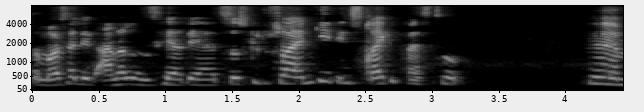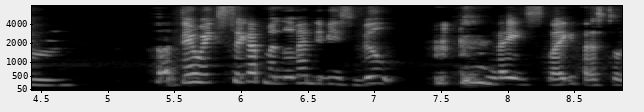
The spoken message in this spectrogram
som også er lidt anderledes her, det er, at så skal du så angive din strikkefasthed. Øhm, og det er jo ikke sikkert, at man nødvendigvis ved, hvad ens strikkefasthed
